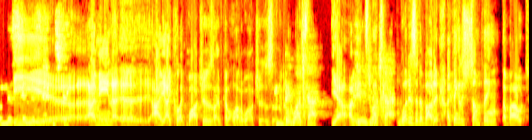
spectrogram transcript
in this in this yeah. I mean, uh, I, I collect watches. I've got a lot of watches. You know, big watch guy. Yeah, I mean, huge watch guy. What is it about it? I think there's something about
